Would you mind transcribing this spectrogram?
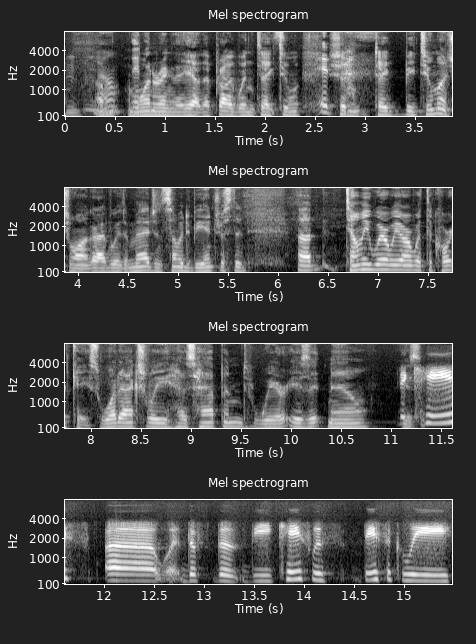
Well, I'm, I'm it- wondering that yeah, that probably wouldn't take too It- shouldn't take be too much longer. I would imagine somebody would be interested. Uh, tell me where we are with the court case. What actually has happened? Where is it now? The Is- case, uh, the, the the case was basically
